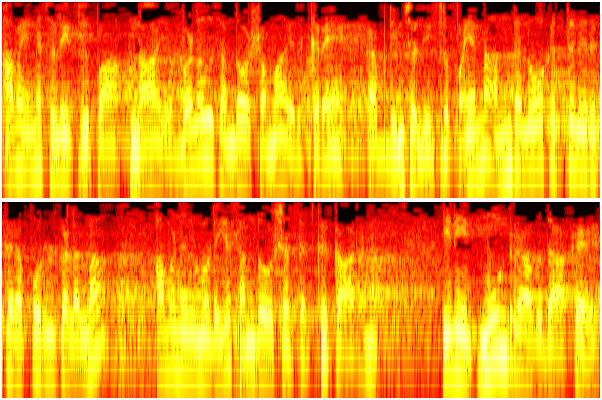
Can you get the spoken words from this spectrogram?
அவன் என்ன சொல்லிட்டு இருப்பான்? நான் எவ்வளவு சந்தோஷமா இருக்கிறேன் அப்படின்னு சொல்லிட்டு இருப்பான். ஏன்னா அந்த லோகத்தில் இருக்கிற பொருள்கள் எல்லாம் அவனுடைய சந்தோஷத்திற்கு காரணம். இனி மூன்றாவதாக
